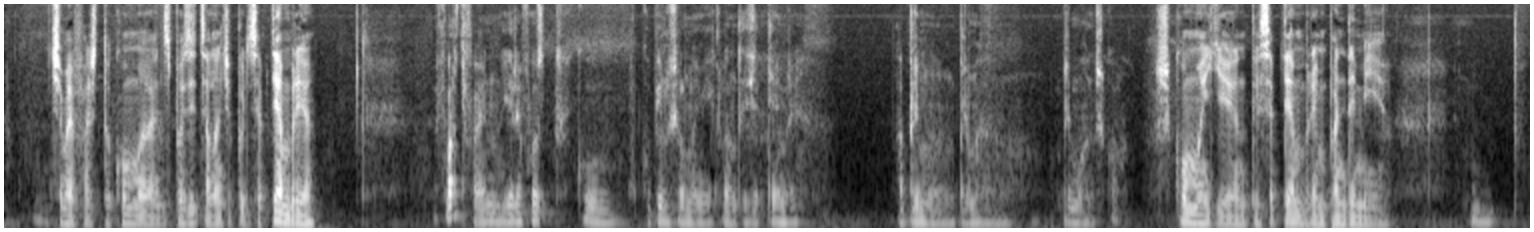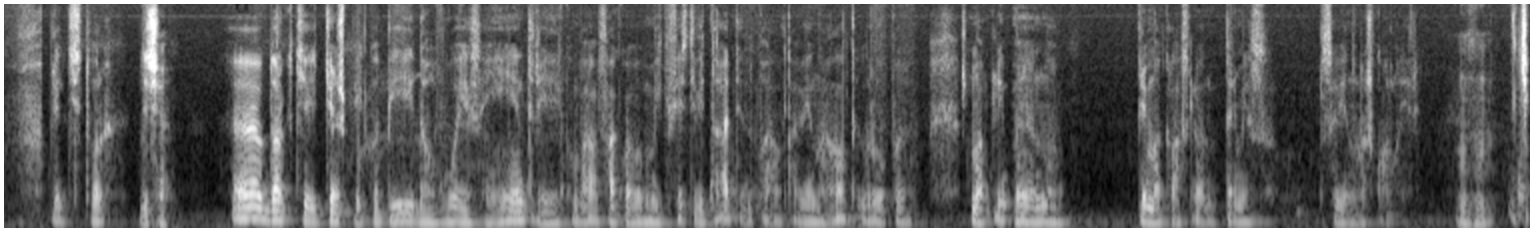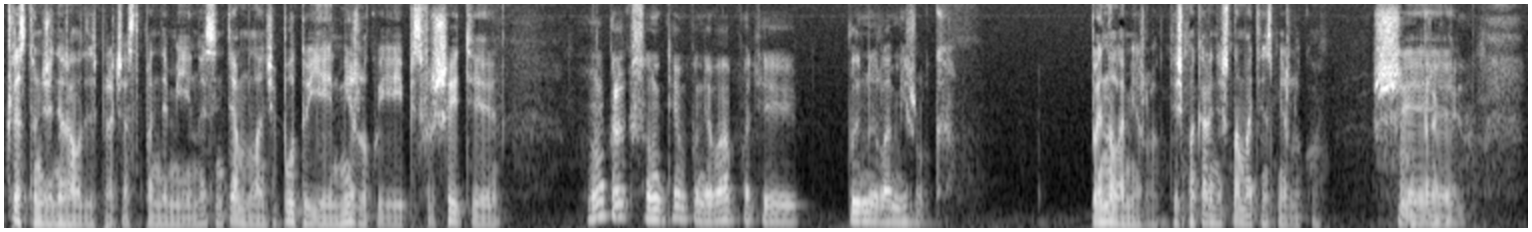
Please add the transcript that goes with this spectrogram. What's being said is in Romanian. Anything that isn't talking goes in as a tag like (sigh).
Ce mai faci tu? Cum uh, dispoziția la început de septembrie? Foarte fain. Ieri a fost cu copilul cel mai mic la 1 septembrie la primul, prima, primul an de școală. Și cum e 1 septembrie în pandemie? Plictisitor. De ce? Doar că 15 copii dau voie să intri, cumva fac o mică festivitate, după alta vin altă grupă și numai, prim, numai prima clasă le-am permis să vină la școală ieri. Uh-huh. Ce crezi tu în general despre această pandemie? Noi suntem la începutul ei, în mijlocul ei, pe sfârșit? Nu, cred că suntem undeva, poate până la mijloc. Până la mijloc. Deci măcar nici n-am atins mijlocul. Și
